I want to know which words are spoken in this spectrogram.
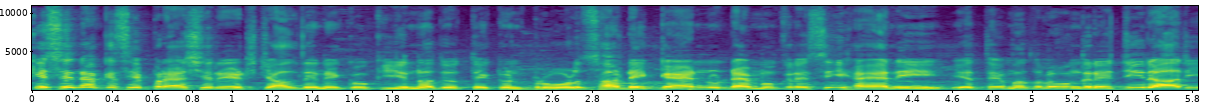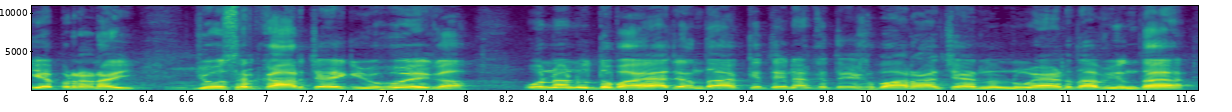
ਕਿਸੇ ਨਾ ਕਿਸੇ ਪ੍ਰੈਸ਼ਰ ਹੇਠ ਚੱਲਦੇ ਨੇ ਕਿਉਂਕਿ ਇਹਨਾਂ ਦੇ ਉੱਤੇ ਕੰਟਰੋਲ ਸਾਡੇ ਕਹਿਣ ਨੂੰ ਡੈਮੋਕ੍ਰੇਸੀ ਹੈ ਨਹੀਂ। ਇੱਥੇ ਮਤਲਬ ਅੰਗਰੇਜ਼ੀ ਰਾਜ ਹੀ ਹੈ ਪੁਰਾਣਾ ਹੀ। ਜੋ ਸਰਕਾਰ ਚਾਹੇਗੀ ਉਹ ਹੋਏਗਾ। ਉਹਨਾਂ ਨੂੰ ਦਬਾਇਆ ਜਾਂਦਾ, ਕਿਤੇ ਨਾ ਕਿਤੇ ਅਖਬਾਰਾਂ ਚੈਨਲ ਨੂੰ ਐਡ ਦਾ ਵੀ ਹੁੰਦਾ।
